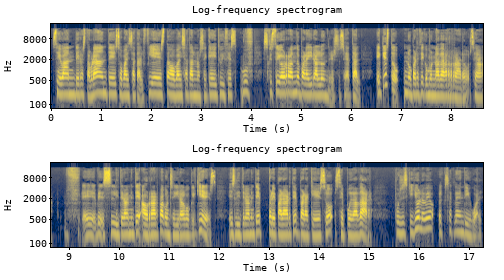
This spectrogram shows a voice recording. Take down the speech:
se van de restaurantes o vais a tal fiesta o vais a tal no sé qué y tú dices, uff, es que estoy ahorrando para ir a Londres, o sea, tal. Es que esto no parece como nada raro, o sea, eh, es literalmente ahorrar para conseguir algo que quieres, es literalmente prepararte para que eso se pueda dar. Pues es que yo lo veo exactamente igual.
